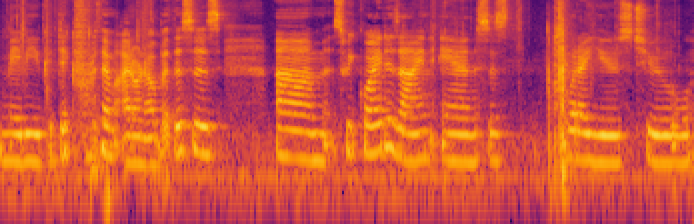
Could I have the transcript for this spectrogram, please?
maybe you could dig for them. I don't know. But this is um, Sweet Kawaii Design, and this is what I use to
